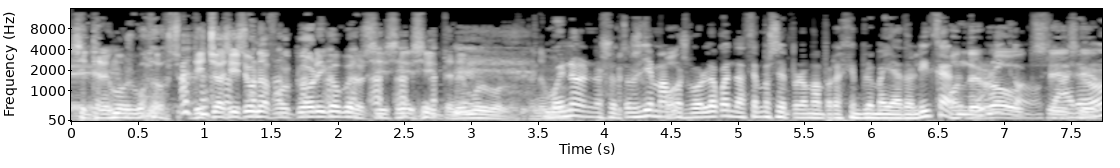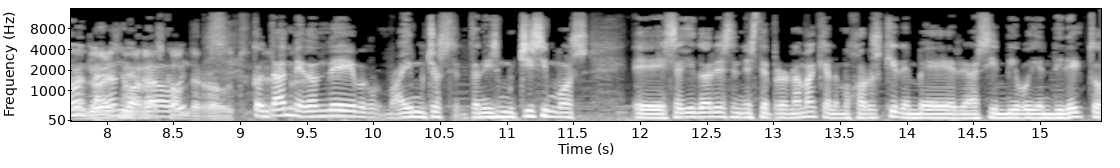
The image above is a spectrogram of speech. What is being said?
sí, tenemos bolos. Dicho así suena folclórico, pero sí, sí, sí, tenemos bolo. bueno, nosotros llamamos bolo cuando hacemos el programa, por ejemplo, en Valladolid. on the road, sí, sí, claro, claro, on the road. Contadme, ¿dónde hay muchos, tenéis muchísimos eh, seguidores en este programa que a lo mejor os quieren ver así en vivo y en directo?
